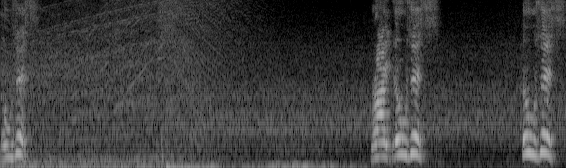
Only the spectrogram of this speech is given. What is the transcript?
Who's this? Right, who's this? Who's this?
